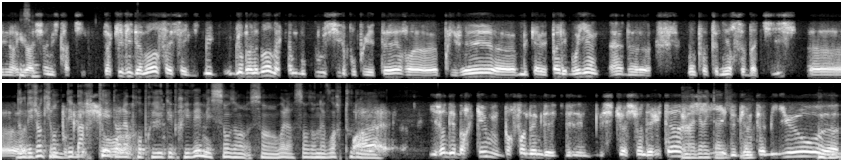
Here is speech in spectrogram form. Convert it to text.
une régulation administrative. Donc évidemment, ça, ça mais globalement, on a quand même beaucoup aussi de propriétaires euh, privés, euh, mais qui n'avaient pas les moyens hein, d'entretenir ce bâti. Euh, Donc des gens qui ont débarqué dans la propriété privée, mais sans en, sans, voilà, sans en avoir tous les ils ont débarqué ou parfois même des, situations d'héritage, de biens familiaux, mhm.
